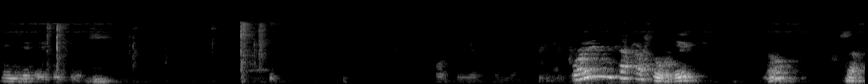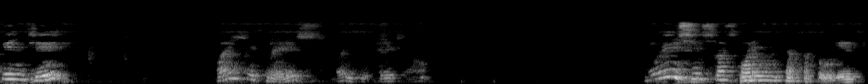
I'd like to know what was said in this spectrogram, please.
15.23. 40 katulik, no? Sa 15, 23, 23, no? Moises sa 40 katulik.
